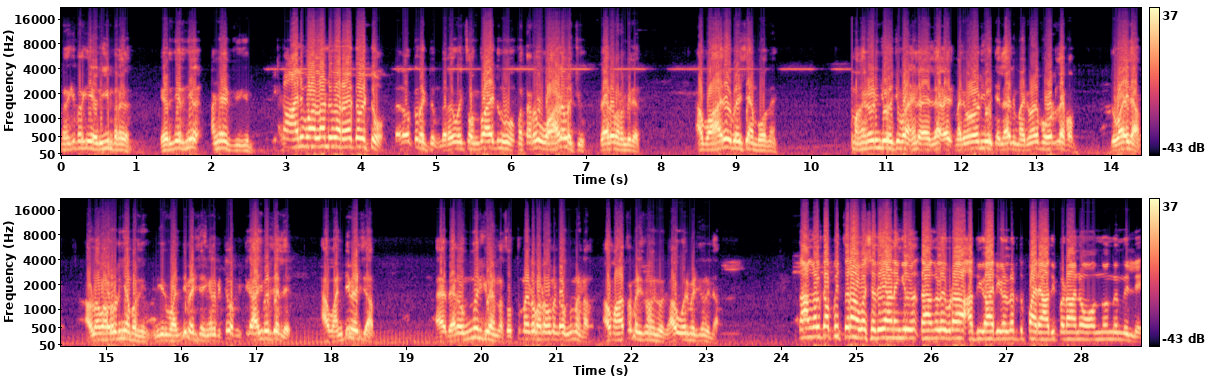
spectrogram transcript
പിറകി പിറക്കി എറിയും പിറക് എറിഞ്ഞെറിഞ്ഞ് അങ്ങനെ ഇരിക്കും. കാൽ വാളാണ്ട് വിറകൊക്കെ വെട്ടുമോ വിറകൊക്കെ വെട്ടും. വിറക് വെച്ച് സ്വന്തമായിട്ട് പത്തറുപത് വാഴ വെച്ചു വേറെ പറമ്പിൽ. ആ വാഴ ഉപേക്ഷിച്ച് ഞാൻ പോകുന്നത് മകനോടും ചോദിച്ചു മരുമകളോട് ചോദിച്ചു എല്ലാവരും മരുമകളെ പോറില്ല ഇപ്പം ദുബായിലാ. അവളെ അവളോട് ഞാൻ പറഞ്ഞു എനിക്കൊരു വണ്ടി മേടിച്ചത് നിങ്ങൾ വിറ്റ് വിറ്റ് കാശ് മേടിച്ചല്ലേ ആ വണ്ടി മേടിച്ചാ ആ, വേറെ ഒന്നും എനിക്ക് വേണ്ട സ്വത്തും വേണ്ട പടവും വേണ്ട ഒന്നും വേണ്ട. അത് മാത്രം മേടിക്കണമെന്ന് പറഞ്ഞു അത് പോലും മേടിക്കുന്നില്ല താങ്കൾക്ക് അപ്പൊ ഇത്ര അവശതയാണെങ്കിൽ താങ്കൾ ഇവിടെ അധികാരികളുടെ അടുത്ത് പരാതിപ്പെടാനോ ഒന്നും നിന്നില്ലേ?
